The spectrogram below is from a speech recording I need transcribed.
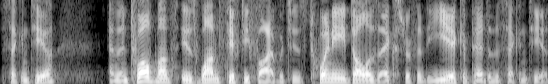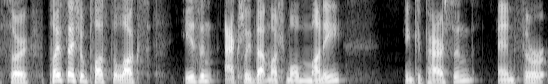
second tier. And then 12 months is 155, which is $20 extra for the year compared to the second tier. So PlayStation Plus Deluxe isn't actually that much more money in comparison. And for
